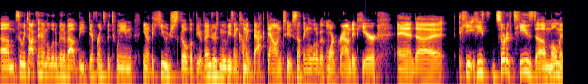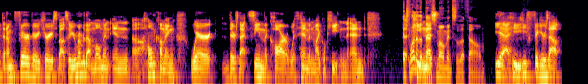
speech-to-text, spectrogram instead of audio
Um, so we talked to him a little bit about the difference between you know the huge scope of the Avengers movies and coming back down to something a little bit more grounded here, and. Uh, he he sort of teased a moment that I'm very very curious about. So you remember that moment in uh, Homecoming where there's that scene in the car with him and Michael Keaton, and uh, it's one Keaton of the best is, moments of the film. Yeah, he he figures out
